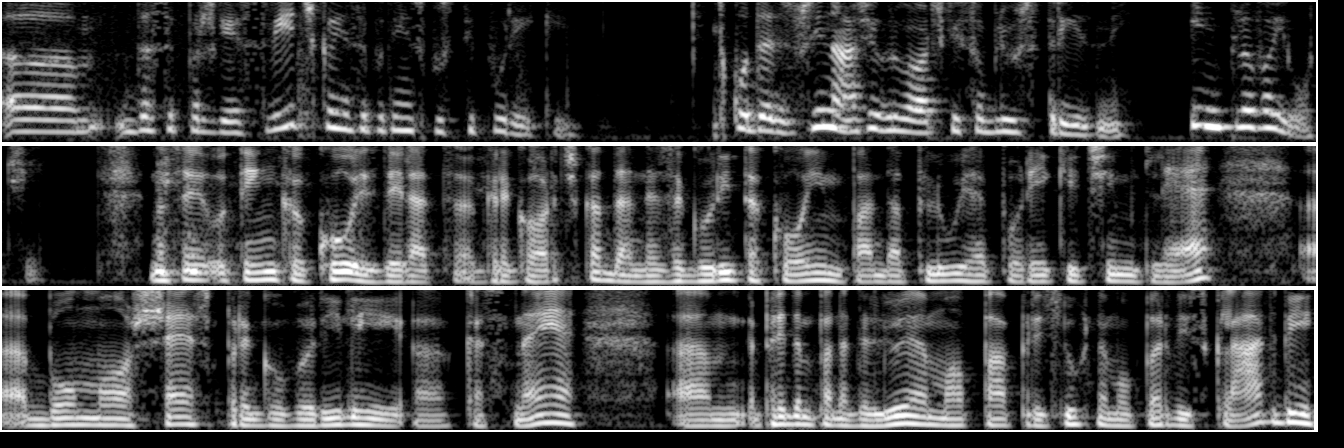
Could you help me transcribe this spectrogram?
um, da se pržge svečka in se potem spusti po reki. Tako da vsi naši Gregorčki so bili ustrezni in plavajoči. No, se o tem, kako izdelati Gregorčka, da ne zagori tako in pa da pluje po reki čim dlje, bomo še spregovorili kasneje. Preden pa nadaljujemo, pa prisluhnemo prvi skladbi.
